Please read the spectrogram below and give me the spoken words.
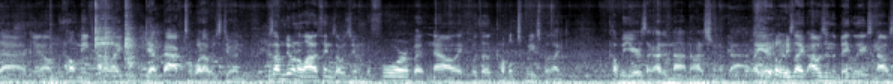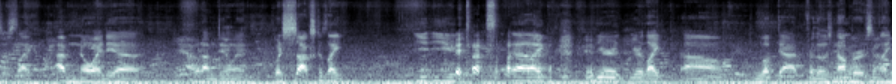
that you know helped me kind of like get back to what I was doing because I'm doing a lot of things I was doing before, but now like with a couple tweaks, but like a couple years, like I did not know how to swing a bat. Like it, it was like I was in the big leagues and I was just like I have no idea what I'm doing, which sucks because like you, you It does. yeah, like you're you're like um, looked at for those numbers and like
